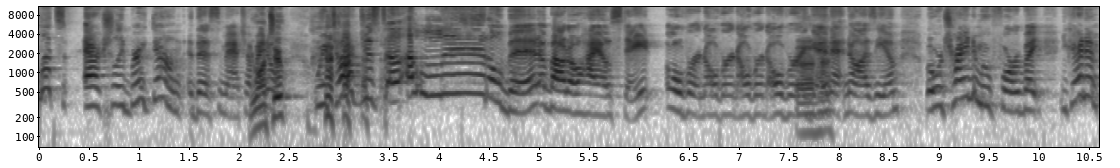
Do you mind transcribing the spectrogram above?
let's actually break down this matchup. You want to? We talked just a, a, little bit about Ohio State over and over and over and over uh-huh. again at nauseum, but we're trying to move forward. But you kind of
